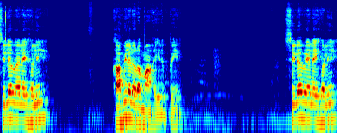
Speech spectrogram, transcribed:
சில வேளைகளில் கபில நிறமாக இருப்பேன். சில வேளைகளில்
